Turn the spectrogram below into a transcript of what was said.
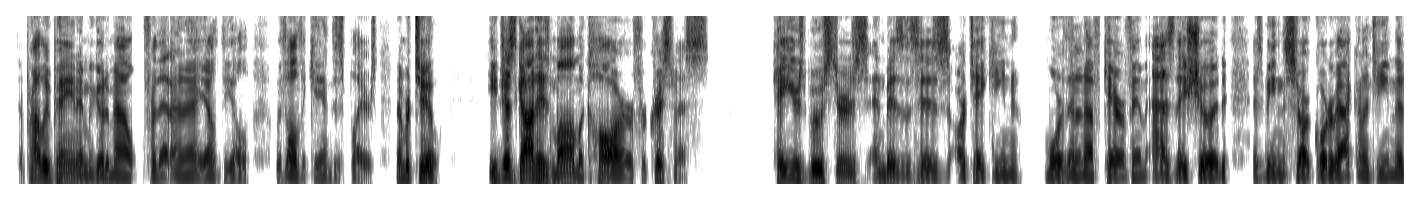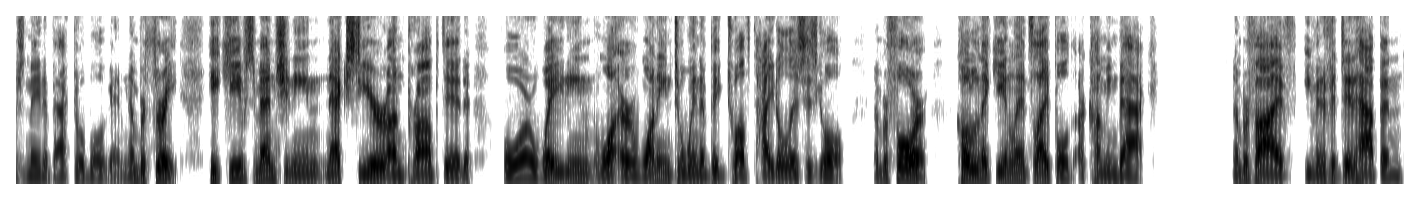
They're probably paying him a good amount for that NIL deal with all the Kansas players. Number two, he just got his mom a car for Christmas. KU's boosters and businesses are taking more than enough care of him, as they should, as being the star quarterback on a team that has made it back to a bowl game. Number three, he keeps mentioning next year unprompted or waiting or wanting to win a Big 12 title is his goal. Number four, Kotelnicki and Lance Leipold are coming back. Number five, even if it did happen,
